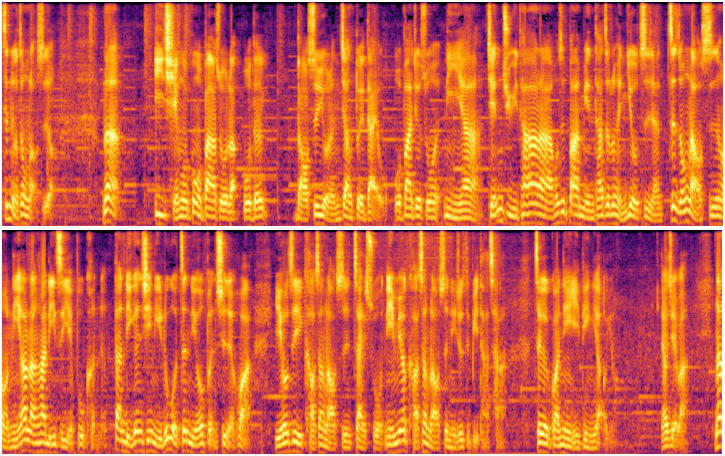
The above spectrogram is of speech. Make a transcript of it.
真的有这种老师哦。那以前我跟我爸说了，我的老师有人这样对待我，我爸就说你呀，检举他啦，或是罢免他，这都很幼稚啊。这种老师哦，你要让他离职也不可能。但李根新，你如果真的有本事的话，以后自己考上老师再说。你没有考上老师，你就是比他差，这个观念一定要有，了解吧？那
